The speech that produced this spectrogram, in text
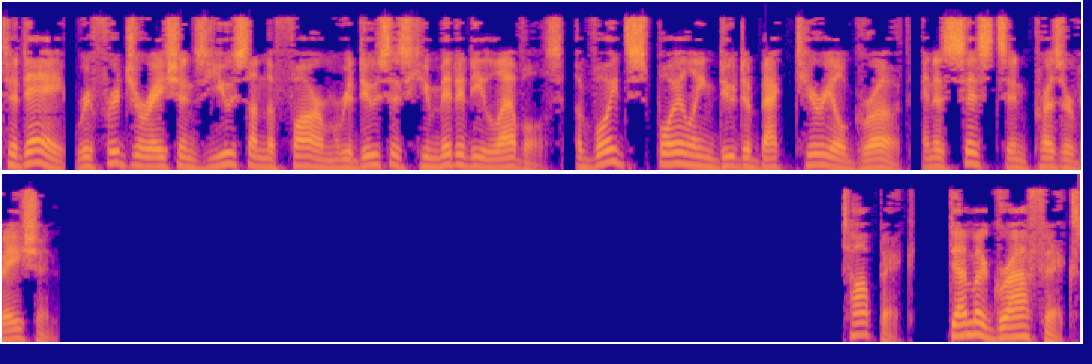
Today, refrigeration's use on the farm reduces humidity levels, avoids spoiling due to bacterial growth, and assists in preservation. Demographics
